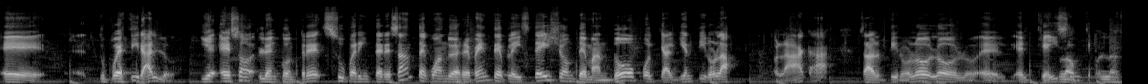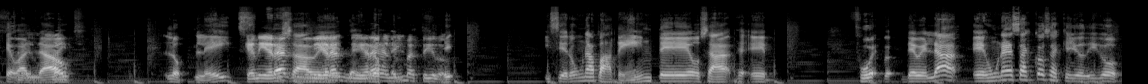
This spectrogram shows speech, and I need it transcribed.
eh, tú puedes tirarlo. Y eso lo encontré súper interesante cuando de repente PlayStation demandó porque alguien tiró la placa, o sea, tiró lo, lo- lo- el, el casing que, que va al lado, plates. los plates. Que ni era, tú sabes, ni era, ni era los- el mismo estilo. hicieron una patente, o sea, eh, fue, de verdad, es una de esas cosas que yo digo,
